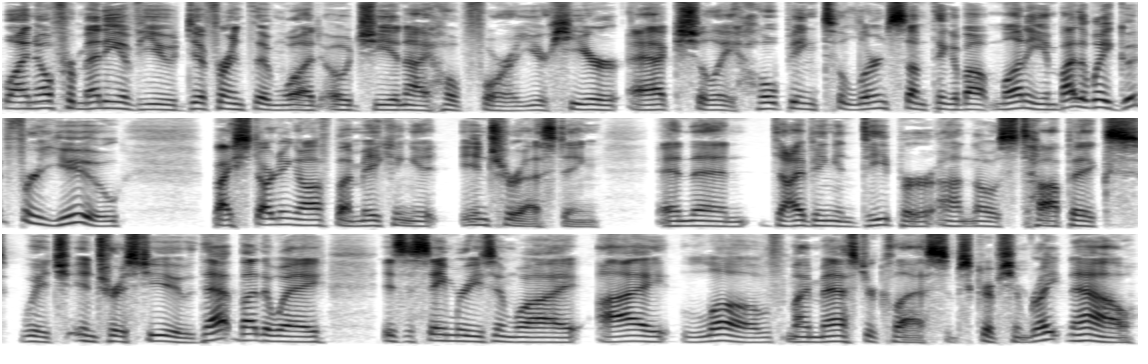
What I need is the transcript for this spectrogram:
Well, I know for many of you, different than what OG and I hope for, you're here actually hoping to learn something about money. And by the way, good for you by starting off by making it interesting and then diving in deeper on those topics which interest you. That, by the way, is the same reason why I love my masterclass subscription. Right now,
